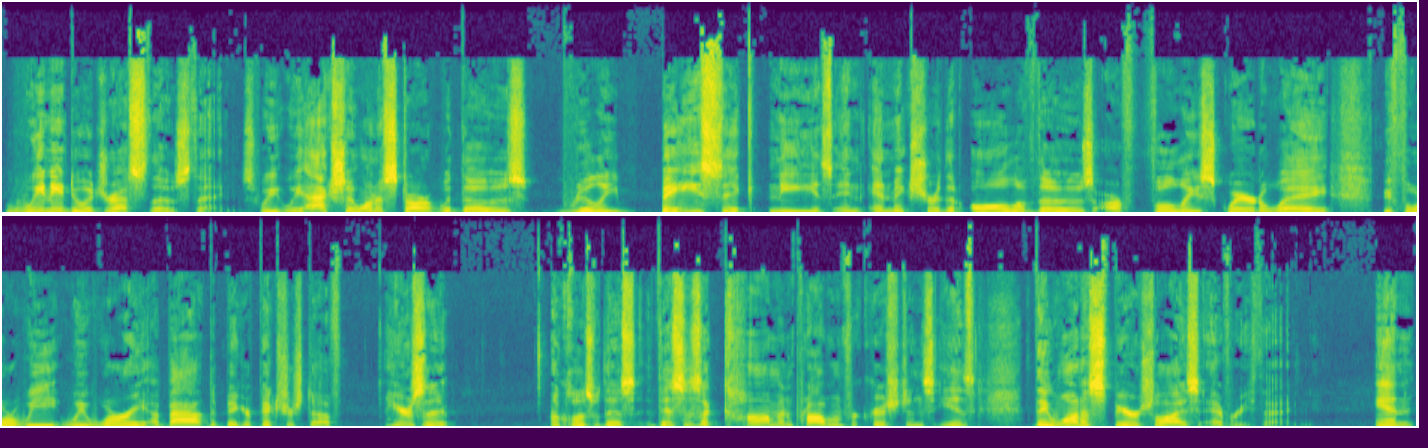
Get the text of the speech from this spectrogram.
we need to address those things. We, we actually want to start with those really basic needs and, and make sure that all of those are fully squared away before we, we worry about the bigger picture stuff. Here's a I'll close with this. This is a common problem for Christians is they want to spiritualize everything. And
